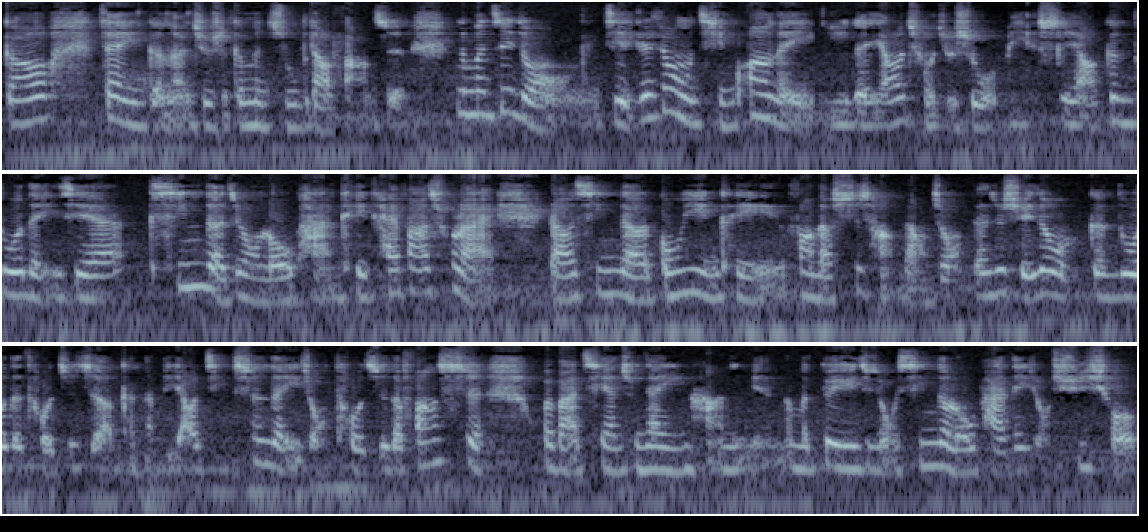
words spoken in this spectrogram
高，再一个呢，就是根本租不到房子。那么这种解决这种情况的一个要求，就是我们也是要更多的一些新的这种楼盘可以开发出来，然后新的供应可以放到市场当中。但是随着我们更多的投资者可能比较谨慎的一种投资的方式，会把钱存在银行里面。那么对于这种新的楼盘的一种需求，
